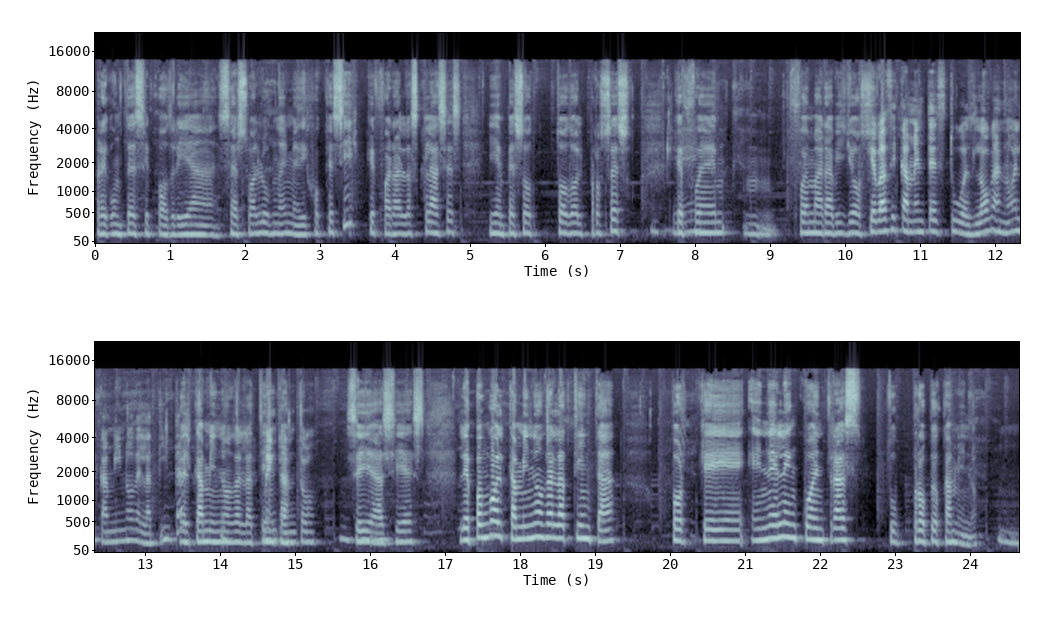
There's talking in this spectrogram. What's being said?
pregunté si podría ser su alumna y me dijo que sí, que fuera a las clases y empezó todo el proceso que fue, mm, fue maravilloso. Que básicamente es tu eslogan, ¿no? El camino de la tinta. El camino de la tinta. Me encantó. Sí, así es. Le pongo el camino de la tinta porque en él encuentras tu propio camino. Mm.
